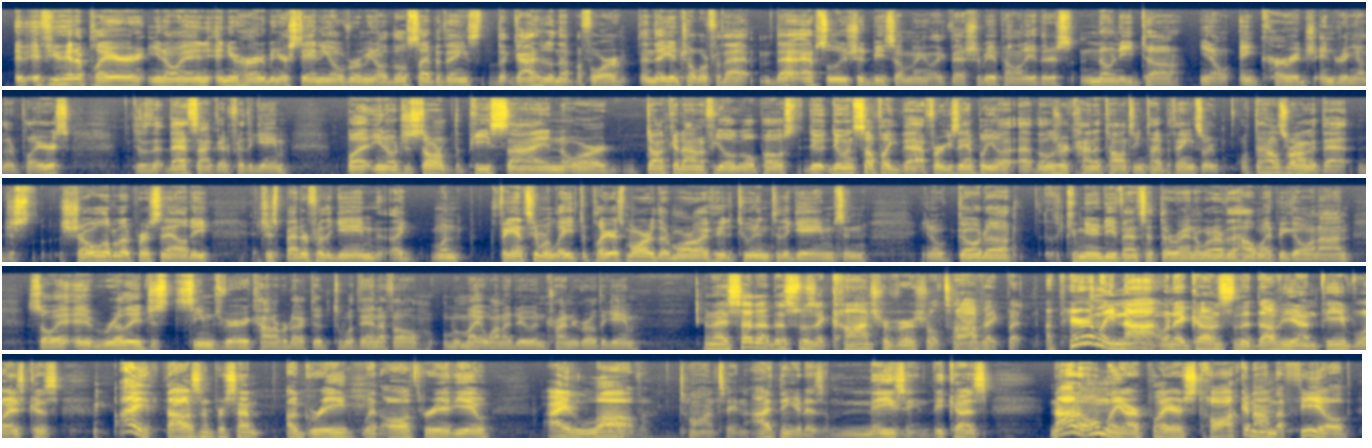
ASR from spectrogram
if, if you hit a player, you know, and, and you hurt him and you're standing over him, you know, those type of things, the guys have done that before and they get in trouble for that. That absolutely should be something like that should be a penalty. There's no need to, you know, encourage injuring other players because that, that's not good for the game. But, you know, just throwing up the peace sign or dunking on a field goal post, do, doing stuff like that, for example, you know, uh, those are kind of taunting type of things. Like, what the hell's wrong with that? Just show a little bit of personality. It's just better for the game. Like, when fans can relate to players more, they're more likely to tune into the games and, you know, go to community events that they're in or whatever the hell might be going on. So it, it really just seems very counterproductive to what the NFL might want to do in trying to grow the game. And I said that this was a controversial topic, but apparently not when it comes to the WNP boys, because I thousand percent agree with all three of you. I love taunting. I think it is amazing because not only are players talking on the field,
